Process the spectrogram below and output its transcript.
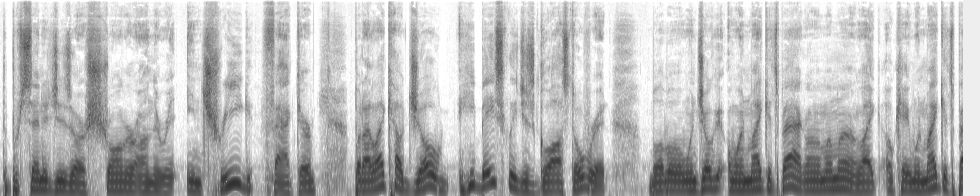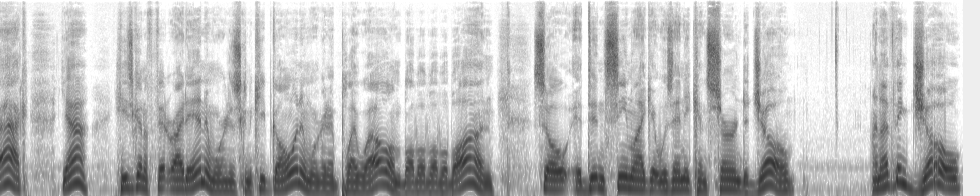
the percentages are stronger on the intrigue factor. But I like how Joe he basically just glossed over it. Blah blah. blah. When Joe when Mike gets back, blah, blah, blah, like okay, when Mike gets back, yeah, he's going to fit right in, and we're just going to keep going, and we're going to play well, and blah blah blah blah blah. And so it didn't seem like it was any concern to Joe. And I think Joe,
